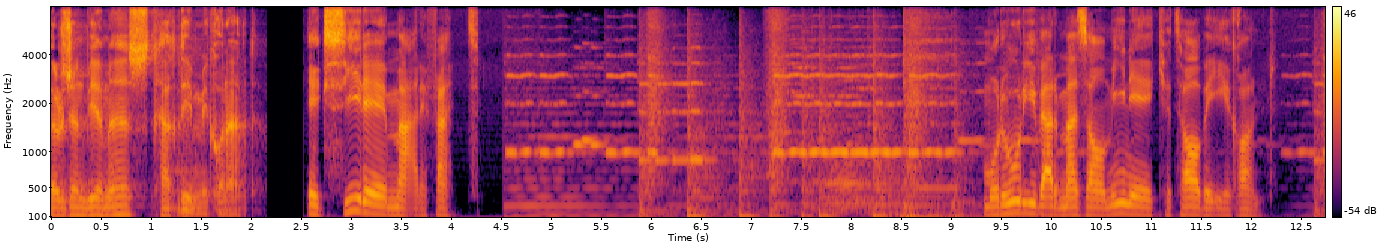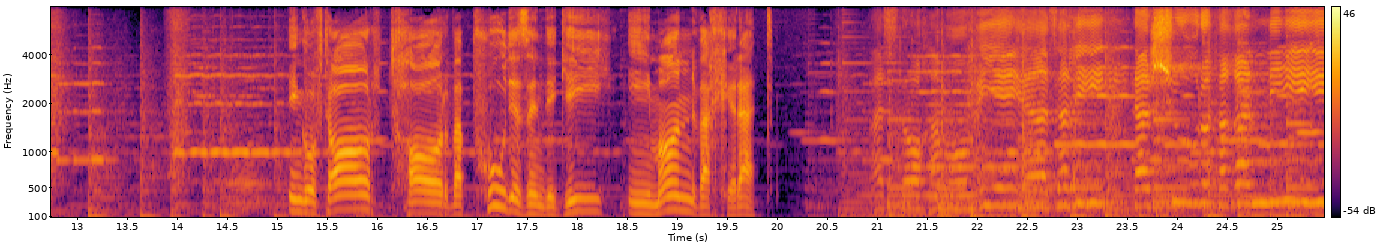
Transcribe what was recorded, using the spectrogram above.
پرژن بی ام تقدیم می کند. اکسیر معرفت. مروری بر مزامین کتاب ایقان این گفتار تار و پود زندگی ایمان و خرد. از تا همامه ازلی در شور و تغنیست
